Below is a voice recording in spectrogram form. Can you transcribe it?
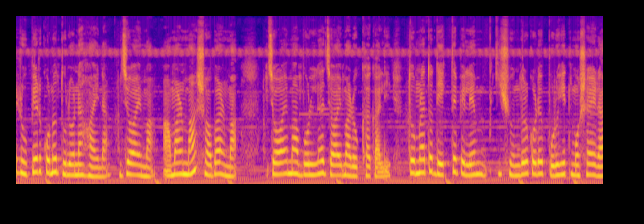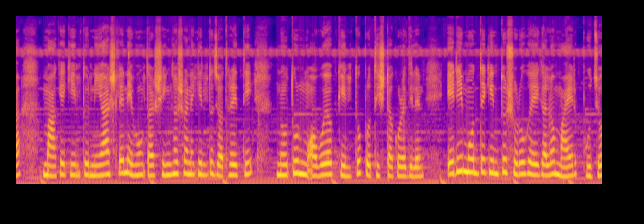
মায়ের রূপের কোনো তুলনা হয় না। জয় মা, আমার মা সবার মা। জয় মা বললা, জয় মা রক্ষাকালী। তোমরা তো দেখতে পেলে কি সুন্দর করে পুরোহিত মশাইরা মাকে কিন্তু নিয়ে আসলেন এবং তার সিংহাসনে কিন্তু যথারীতি নতুন অবয়ব কিন্তু প্রতিষ্ঠা করে দিলেন। এরই মধ্যে কিন্তু শুরু হয়ে গেল মায়ের পুজো।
